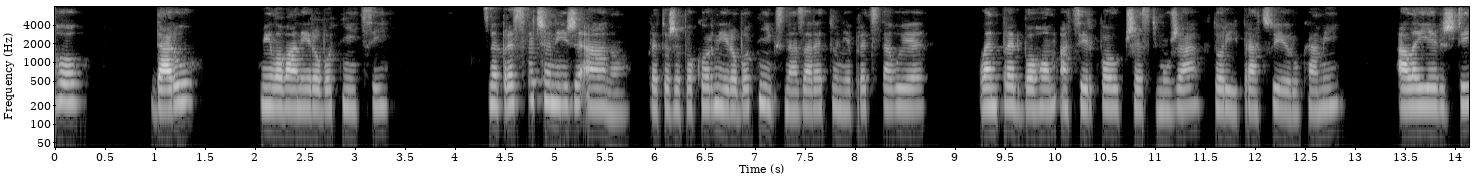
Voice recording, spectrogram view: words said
toho daru, milovaní robotníci? Sme presvedčení, že áno pretože pokorný robotník z Nazaretu nepredstavuje len pred Bohom a cirkvou česť muža, ktorý pracuje rukami, ale je vždy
